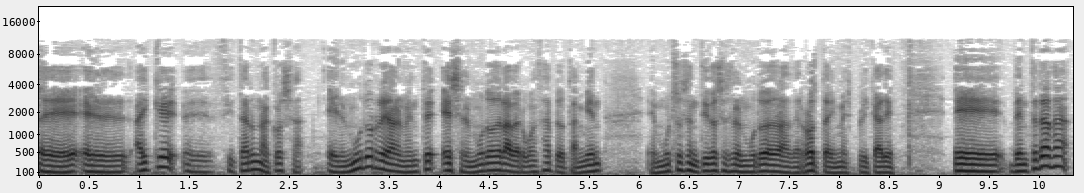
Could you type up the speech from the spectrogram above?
eh, el- hay que eh, citar una cosa. El muro realmente es el muro de la vergüenza, pero también en muchos sentidos es el muro de la derrota, y me explicaré. Eh, de entrada,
